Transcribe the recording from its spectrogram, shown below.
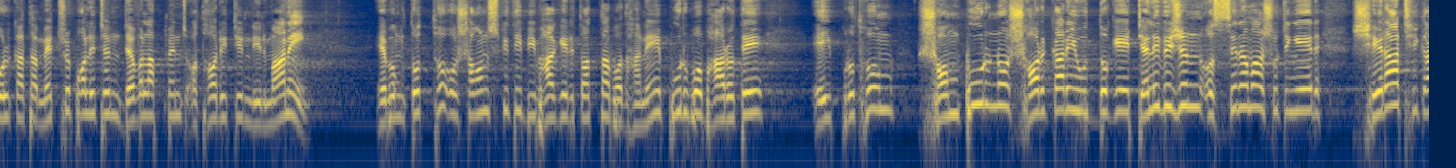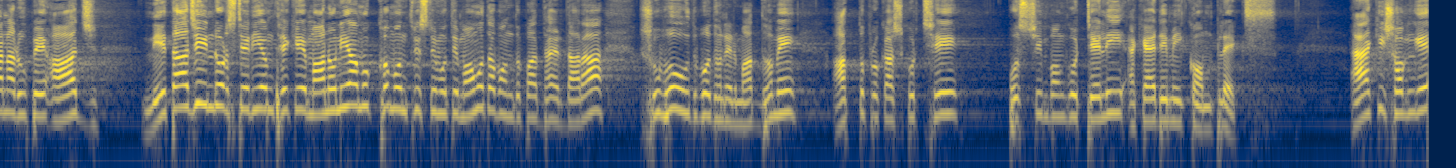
কলকাতা মেট্রোপলিটন ডেভেলপমেন্ট অথরিটির নির্মাণে এবং তথ্য ও সংস্কৃতি বিভাগের তত্ত্বাবধানে পূর্ব ভারতে এই প্রথম সম্পূর্ণ সরকারি উদ্যোগে টেলিভিশন ও সিনেমা শুটিংয়ের সেরা ঠিকানা রূপে আজ নেতাজি ইন্ডোর স্টেডিয়াম থেকে মাননীয় মুখ্যমন্ত্রী শ্রীমতী মমতা বন্দ্যোপাধ্যায়ের দ্বারা শুভ উদ্বোধনের মাধ্যমে আত্মপ্রকাশ করছে পশ্চিমবঙ্গ টেলি একাডেমি কমপ্লেক্স। একই সঙ্গে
